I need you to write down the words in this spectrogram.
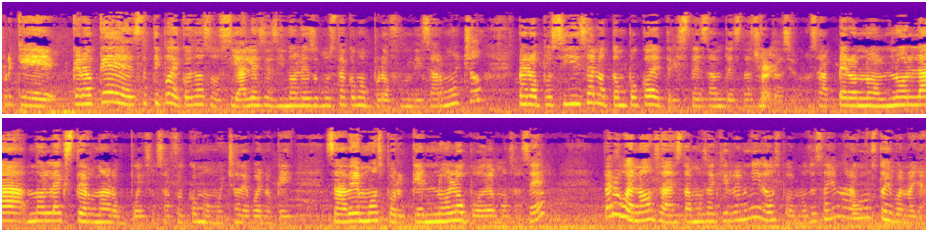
porque creo que este tipo de cosas sociales y así no les gusta como profundizar mucho, pero pues sí se notó un poco de tristeza ante esta Sí. situación, o sea, pero no no la no la externaron pues, o sea, fue como mucho de bueno, ok, sabemos por qué no lo podemos hacer, pero bueno, o sea, estamos aquí reunidos, podemos desayunar a gusto y bueno, ya,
